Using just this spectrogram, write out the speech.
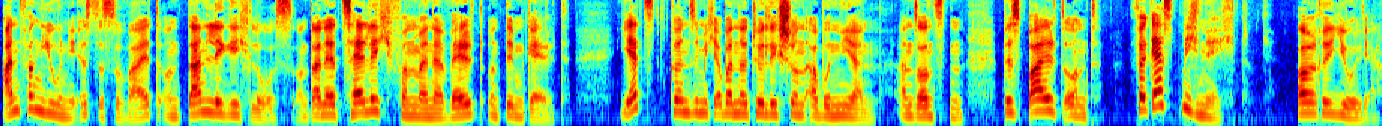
Anfang Juni ist es soweit und dann lege ich los und dann erzähle ich von meiner Welt und dem Geld. Jetzt können Sie mich aber natürlich schon abonnieren. Ansonsten bis bald und vergesst mich nicht. Eure Julia.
